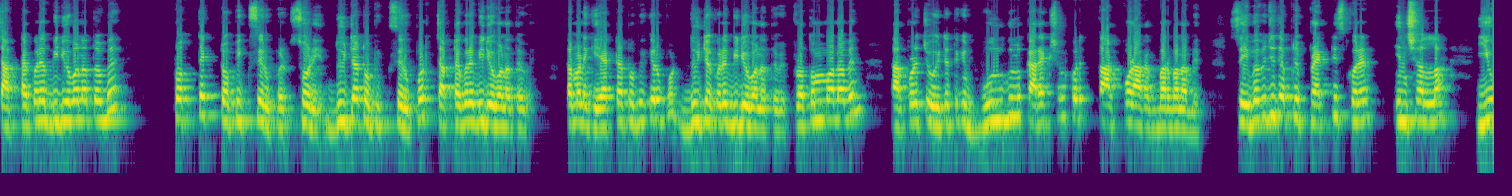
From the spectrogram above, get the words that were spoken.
চারটা করে ভিডিও বানাতে হবে। প্রত্যেক টপিক্স এর উপর সরি দুইটা টপিক্স এর উপর চারটা করে ভিডিও বানাতে হবে। তার মানে কি? একটা টপিকের উপর দুইটা করে ভিডিও বানাতে হবে। প্রথম বানাবেন, তারপর হচ্ছে ওইটা থেকে ভুলগুলো কারেকশন করে তারপর আরেকবার বানাবেন। সো এইভাবে যদি আপনি প্র্যাকটিস করেন ইনশাল্লাহ you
